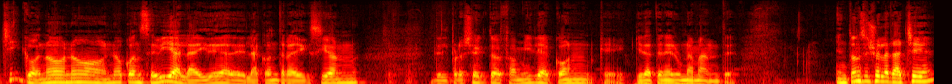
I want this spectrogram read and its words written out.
chico, no, no, no concebía la idea de la contradicción del proyecto de familia con que quiera tener un amante. Entonces yo la taché,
